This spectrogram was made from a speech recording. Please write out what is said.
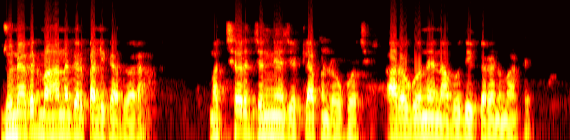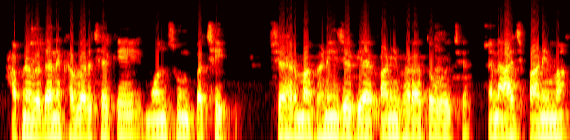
જુનાગઢ મહાનગરપાલિકા દ્વારા મચ્છરજન્ય જેટલા પણ રોગો છે, આ રોગોને નાબૂદીકરણ માટે આપણે બધાને ખબર છે કે મોન્સૂન પછી શહેરમાં ઘણી જગ્યાએ પાણી ભરાતો હોય છે અને આ જ પાણીમાં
